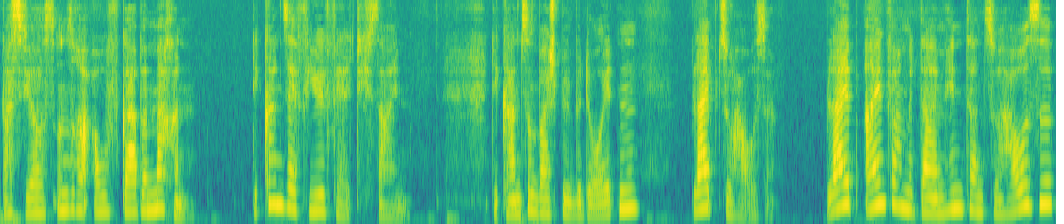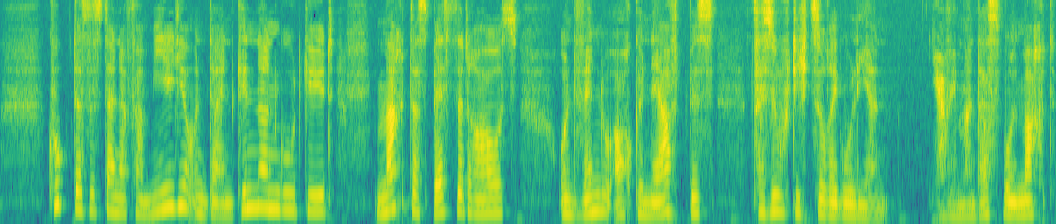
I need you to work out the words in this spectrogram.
was wir aus unserer Aufgabe machen. Die kann sehr vielfältig sein. Die kann zum Beispiel bedeuten, bleib zu Hause. Bleib einfach mit deinem Hintern zu Hause, guck, dass es deiner Familie und deinen Kindern gut geht, mach das Beste draus und wenn du auch genervt bist, versuch dich zu regulieren. Ja, wie man das wohl macht,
